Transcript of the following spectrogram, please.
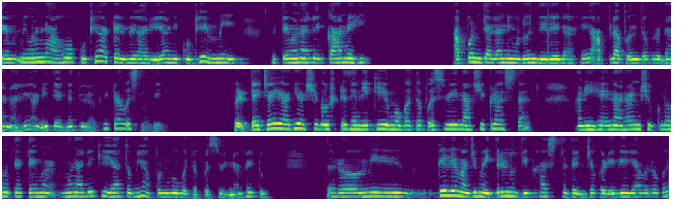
ते मी म्हणलं अहो कुठे अटल बिहारी आणि कुठे मी? तर ते म्हणाले का नाही? आपण त्याला निवडून दिलेलं आहे आपला पंतप्रधान आहे आणि त्यानं तुला भेटावंच लागेल बरं त्याच्याही आधी अशी गोष्ट झाली की मोग तपस्वी नाशिकला असतात आणि हे नारायण शुक्ल होते ते म्हणाले की या तुम्ही आपण मोग तपस्वींना भेटू. तर मी गेले माझी मैत्रीण होती खास तर त्यांच्याकडे गेल्याबरोबर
